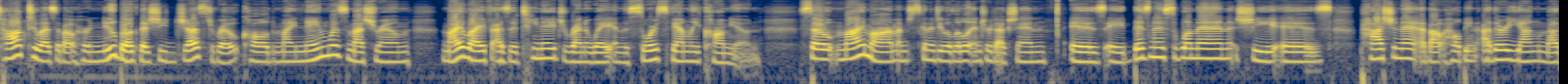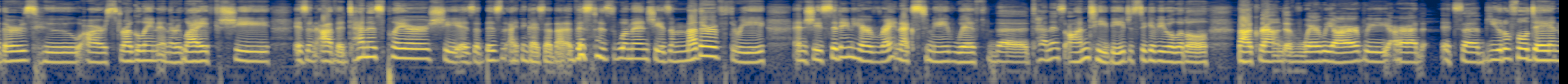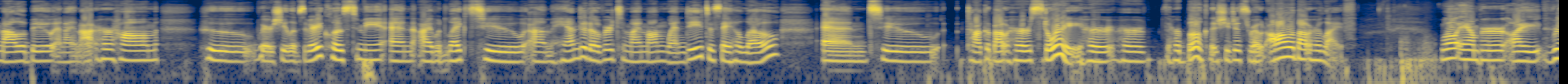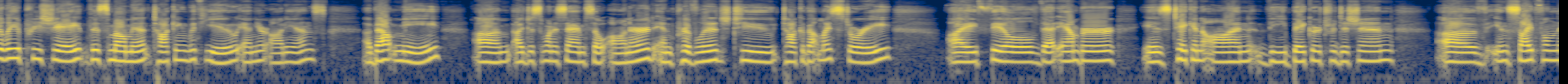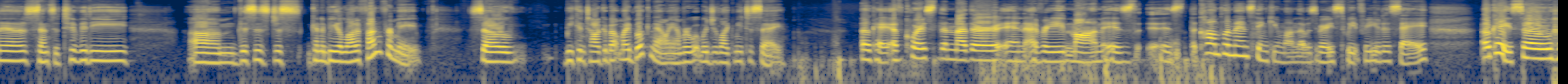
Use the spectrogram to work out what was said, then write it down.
talk to us about her new book that she just wrote called My Name Was Mushroom My Life as a Teenage Runaway in the Source Family Commune. So, my mom, I'm just going to do a little introduction is a businesswoman. She is passionate about helping other young mothers who are struggling in their life. She is an avid tennis player. She is a business, I think I said that, a businesswoman. She is a mother of three, and she's sitting here right next to me with the tennis on TV. Just to give you a little background of where we are, we are at, it's a beautiful day in Malibu, and I am at her home who where she lives very close to me and i would like to um, hand it over to my mom wendy to say hello and to talk about her story her her her book that she just wrote all about her life. Well amber i really appreciate this moment talking with you and your audience about me. Um, i just want to say i'm so honored and privileged to talk about my story I feel that Amber is taken on the Baker tradition of insightfulness, sensitivity. Um, this is just going to be a lot of fun for me. So we can talk about my book now. Amber, what would you like me to say? Okay, of course, the mother in every mom is is the compliments. Thank you, mom. That was very sweet for you to say. Okay, so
